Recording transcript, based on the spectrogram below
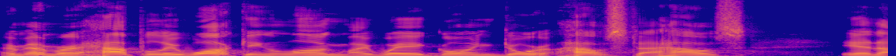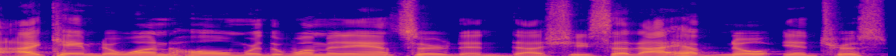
I remember happily walking along my way, going door house to house, and I came to one home where the woman answered, and uh, she said, I have no interest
